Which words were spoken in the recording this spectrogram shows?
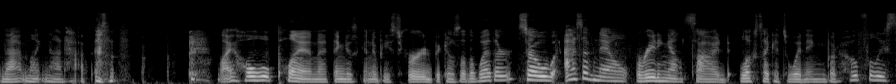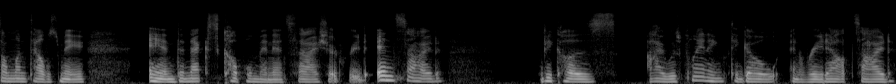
that might not happen. My whole plan, I think, is going to be screwed because of the weather. So as of now, reading outside looks like it's winning, but hopefully someone tells me in the next couple minutes that I should read inside because I was planning to go and read outside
